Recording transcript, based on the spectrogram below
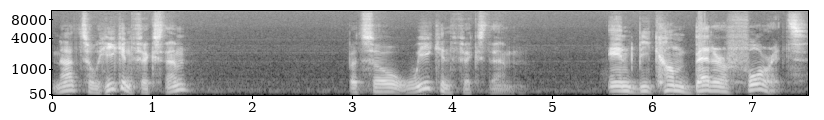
not so He can fix them, but so we can fix them and become better for it.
